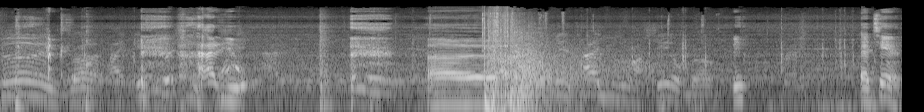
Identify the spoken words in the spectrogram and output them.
Good, bro. Like, it puts me How do you? Uh, I'm getting tired using my shield, bro. at 10.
